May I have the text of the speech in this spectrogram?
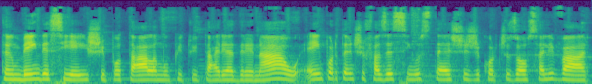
também desse eixo hipotálamo, pituitário e adrenal, é importante fazer sim os testes de cortisol salivar,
